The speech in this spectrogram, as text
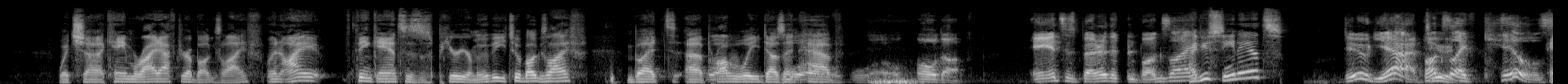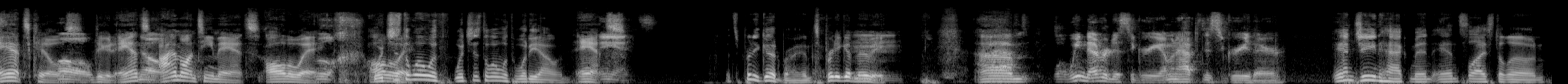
which uh, came right after A Bug's Life. And I think Ants is a superior movie to A Bug's Life, but uh, probably doesn't Whoa, have. Whoa, hold up. Ants is better than Bugs Life. Have you seen Ants? dude? Yeah, Bugs Dude. Life kills. Ants kills, Oh, dude. Ants. no. I'm on Team Ants all the way. Ugh. All which is way. the one with which is the one with Woody Allen. Ants. Ants. It's pretty good, Brian. It's a pretty good movie. Um, Well, we never disagree. I'm gonna have to disagree there. And Gene Hackman and Sly Stallone.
